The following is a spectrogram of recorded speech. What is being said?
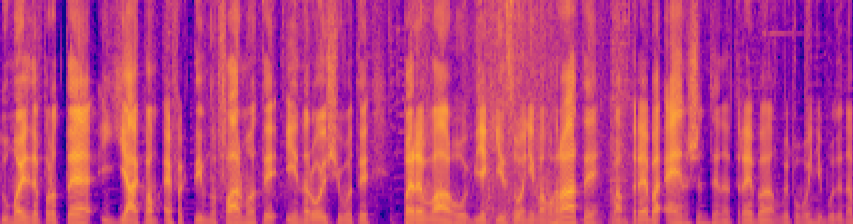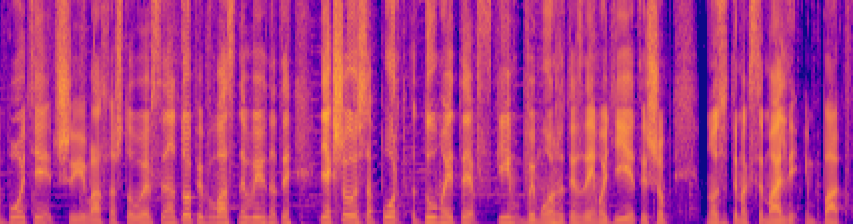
думайте про те, як вам ефективно фармити і нарощувати перевагу, в якій зоні вам грати. Вам треба еншенти, не треба, ви повинні бути на боті, чи вас влаштовує все на топі, бо вас не вигнати. Якщо ви саппорт, думайте, з ким ви можете взаємодіяти, щоб вносити максимальний імпакт.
